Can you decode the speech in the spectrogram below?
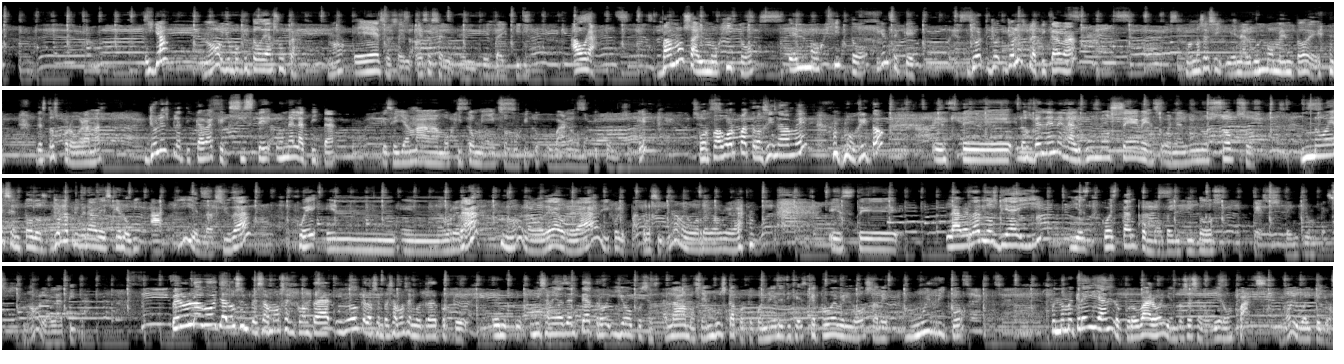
y ya no y un poquito de azúcar no eso es el ese es el, el, daiquiri. Ahora vamos al mojito. El mojito fíjense que yo, yo, yo les platicaba no, no sé si en algún momento de, de estos programas yo les platicaba que existe una latita que se llama Mojito Mix o Mojito Cubano o Mojito no sé qué. Por favor, patrocíname, Mojito. Este, los venden en algunos Sevens o en algunos Oxos. No es en todos. Yo la primera vez que lo vi aquí en la ciudad fue en, en Aurrera, ¿no? En la bodega Aurrera. Híjole, patrocíname, bodega Aurrera. Este, la verdad los vi ahí y cuestan como 22 pesos, 21 pesos, ¿no? La latita. Pero luego ya los empezamos a encontrar, y digo que los empezamos a encontrar porque en, mis amigas del teatro y yo pues andábamos en busca porque cuando yo les dije es que pruébenlo, sabe muy rico, pues no me creían, lo probaron y entonces se volvieron fans, ¿no? Igual que yo.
